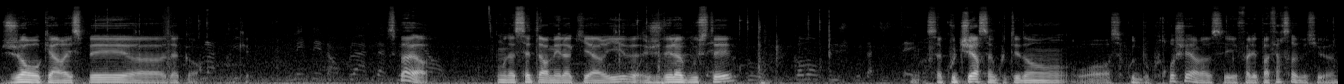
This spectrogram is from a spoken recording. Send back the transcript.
Genre aucun respect, euh, d'accord. C'est pas grave. On a cette armée-là qui arrive. Je vais la booster. Ça coûte cher, ça coûtait dans... Oh, ça coûte beaucoup trop cher, là. C'est... Fallait pas faire ça, monsieur. hein.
